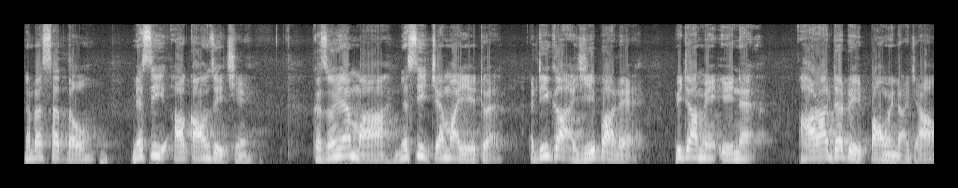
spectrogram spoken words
နံပါတ်73မျက်စိအားကောင်းစေခြင်းကစွန်းရက်မှာမျက်စိကျန်းမာရေးအတွက်အဓိကအရေးပါတဲ့ ဗီတာမင် A နဲ့အာဟာရဓာတ်တွေပါဝင်တာကြောင့်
